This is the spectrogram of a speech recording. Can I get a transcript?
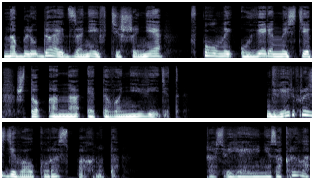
наблюдает за ней в тишине, в полной уверенности, что она этого не видит. Дверь в раздевалку распахнута. «Разве я ее не закрыла?»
